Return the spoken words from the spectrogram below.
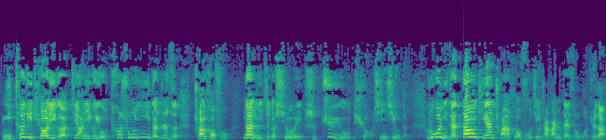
你特地挑一个这样一个有特殊意义的日子穿和服，那你这个行为是具有挑衅性的。如果你在当天穿和服，警察把你带走，我觉得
